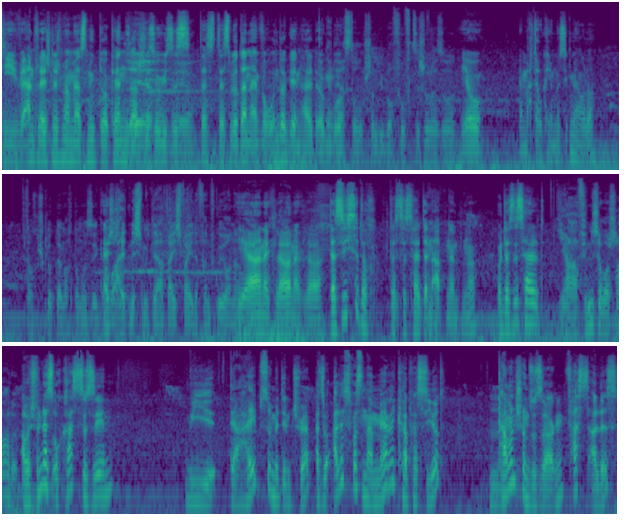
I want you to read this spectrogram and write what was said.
Die werden vielleicht nicht mal mehr Snoop Dogg kennen, sag ich Nee, dir so, wie es nee. ist. Das, das wird dann einfach untergehen halt irgendwo. der ist doch schon über 50 oder so. Jo. Er macht ja auch keine Musik mehr, oder? Doch, ich glaube, der macht noch Musik. Echt? Aber halt nicht mit der Reichweite von früher, ne? Ja, na klar, na klar. Das siehst du doch, dass das halt dann abnimmt, ne? Und das ist halt, Ja, finde ich aber schade. Aber ich finde das auch krass zu sehen, wie der Hype so mit dem Trap, also alles, was in Amerika passiert, Hm. kann man schon so sagen, fast alles,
